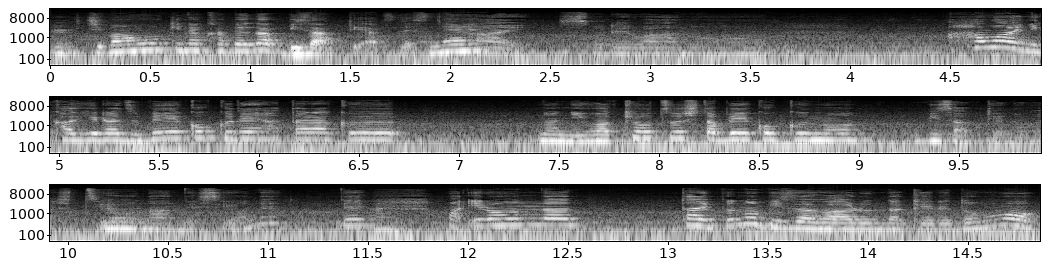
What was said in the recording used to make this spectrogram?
うん。一番大きな壁がビザってやつですね。はい。それはあのハワイに限らず米国で働くのには共通した米国のビザっていうのが必要なんですよね、で、はい。まあ、いろんなタイプのビザがあるんだけれども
